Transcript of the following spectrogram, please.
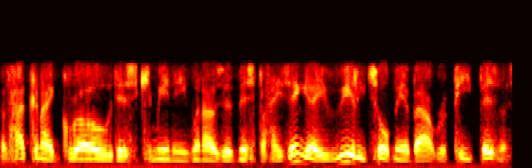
of how can I grow this community. When I was with Mr. Huizenga, he really taught me about repeat business.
